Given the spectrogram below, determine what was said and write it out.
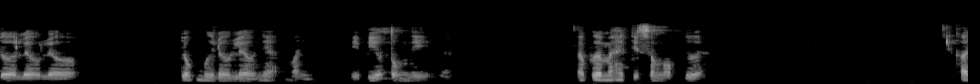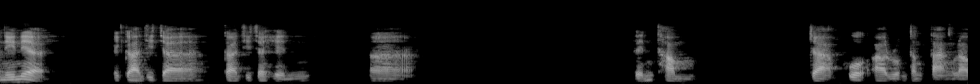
เดินเร็วๆ ยกมือเร็วๆ เนี่ย มันมีประโยชน์ตรงนี้นะแล้วเพื่อไม่ให้ติดสงบด้วย คราวนี้เนี่ยในการที่จะการที่จะเห็นเห็นธรรมจากพวกอารมณ์ต่างๆ เหล่า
